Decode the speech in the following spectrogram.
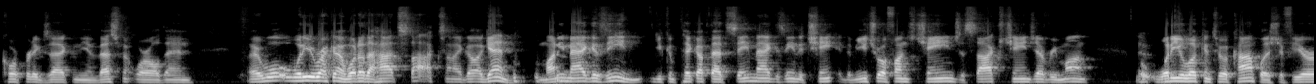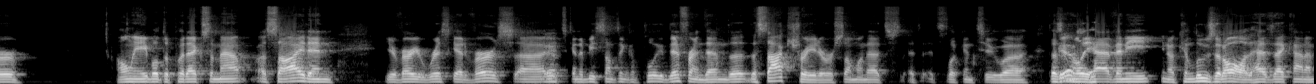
corporate exec in the investment world and well, what do you recommend? What are the hot stocks? And I go again, Money Magazine. You can pick up that same magazine. The change, the mutual funds change, the stocks change every month. But what are you looking to accomplish if you're only able to put X amount aside and you're very risk adverse? Uh. It's going to be something completely different than the the stock trader or someone that's it's looking to uh, doesn't yeah. really have any you know can lose it all. It has that kind of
